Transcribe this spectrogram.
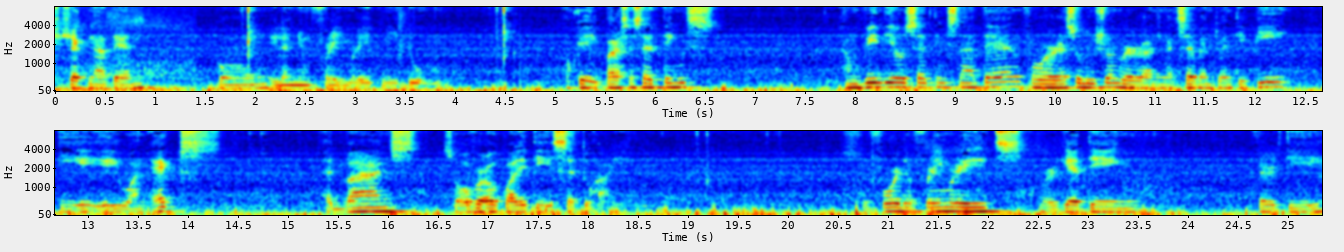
check natin kung ilan yung frame rate ni Doom. Okay, para sa settings, ang video settings natin for resolution, we're running at 720p, TAA1X, advanced, so overall quality is set to high. So for the frame rates, we're getting 30,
